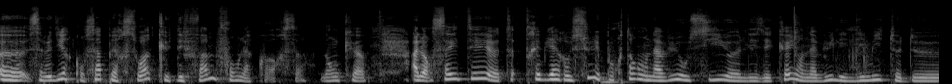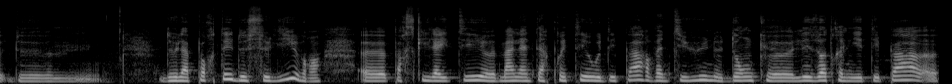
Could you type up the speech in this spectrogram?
Euh, ça veut dire qu'on s'aperçoit que des femmes font la Corse. Donc, euh, alors ça a été euh, très bien reçu et pourtant on a vu aussi les écueils, on a vu les limites de, de, de la portée de ce livre parce qu'il a été mal interprété au départ, 21, donc les autres elles n'y étaient pas.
